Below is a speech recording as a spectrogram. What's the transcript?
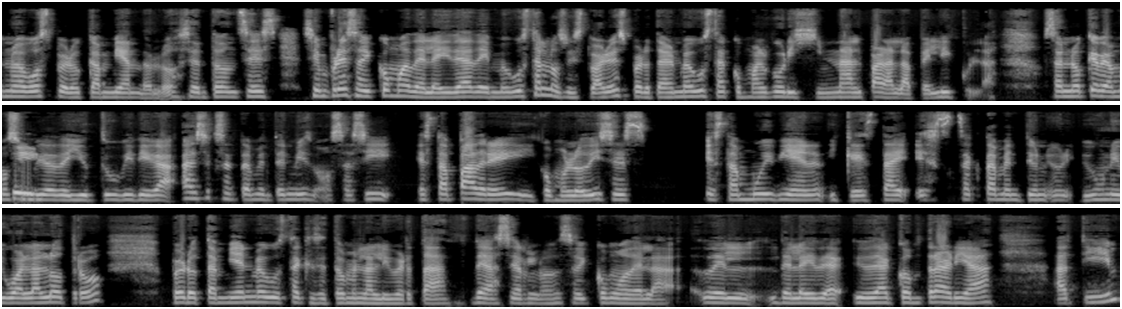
nuevos pero cambiándolos. Entonces, siempre soy como de la idea de me gustan los vestuarios, pero también me gusta como algo original para la película. O sea, no que veamos un video de YouTube y diga, ah, es exactamente el mismo. O sea, sí, está padre y como lo dices, está muy bien y que está exactamente un, igual al otro, pero también me gusta que se tomen la libertad de hacerlo. Soy como de la, de, de la idea, idea contraria a ti.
